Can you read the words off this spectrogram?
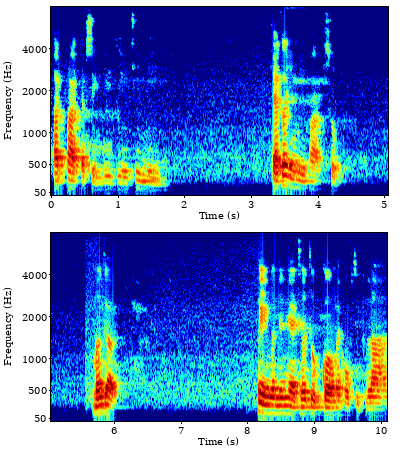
พัดพลาดจากสิ่งดีๆที่มี แต่ก็ยังมีความสุข เหมือนกับผู้หญิงคนนึงเนี่ยเธอถูกโกงไปหกสิบล้าน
